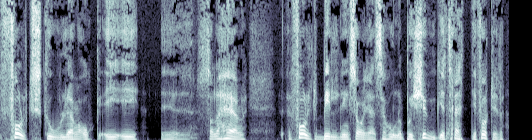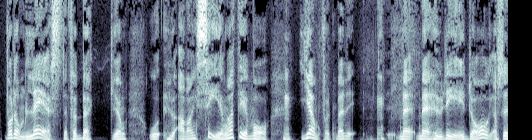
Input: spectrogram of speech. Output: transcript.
folkskolor och i, i eh, sådana här folkbildningsorganisationer på 20, 30, 40 vad de läste för böcker och hur avancerat det var Mm. jämfört med, det, med, med hur det är idag. Alltså,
